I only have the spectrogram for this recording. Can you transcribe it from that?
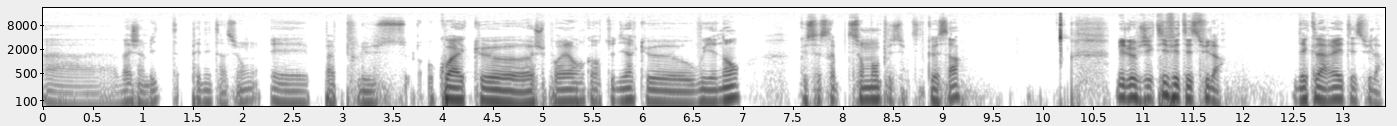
à vaginbite, pénétration, et pas plus. Quoique, euh, je pourrais encore te dire que oui et non, que ce serait sûrement plus subtil que ça. Mais l'objectif était celui-là. Déclaré était celui-là.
